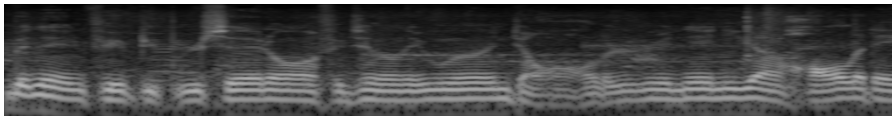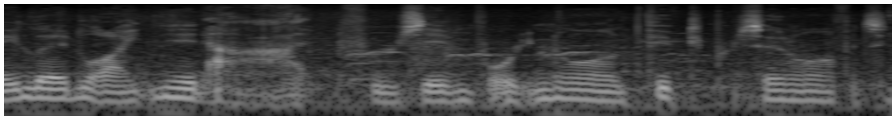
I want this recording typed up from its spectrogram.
but then fifty percent off. It's only one dollar, and then you got a holiday lead light knit hot for seven forty nine. Fifty percent off. It's a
